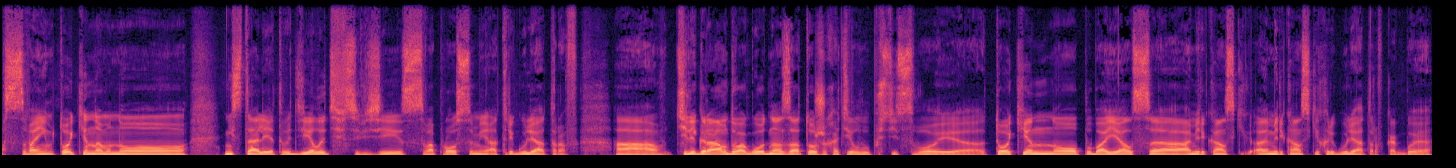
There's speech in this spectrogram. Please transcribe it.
своим токеном, но не стали этого делать в связи с вопросами от регуляторов. Telegram два года назад тоже хотел выпустить свой э, токен, но побоялся американских, американских регуляторов, как бы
